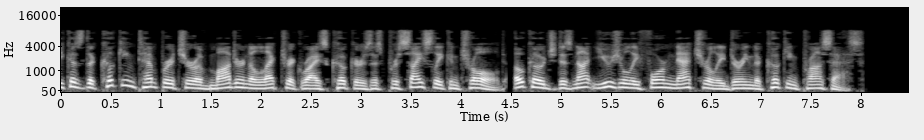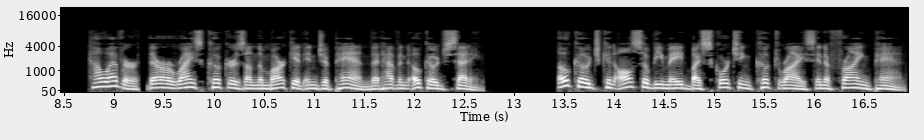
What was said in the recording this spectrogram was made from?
Because the cooking temperature of modern electric rice cookers is precisely controlled, okoge does not usually form naturally during the cooking process. However, there are rice cookers on the market in Japan that have an okoge setting. Okoge can also be made by scorching cooked rice in a frying pan.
